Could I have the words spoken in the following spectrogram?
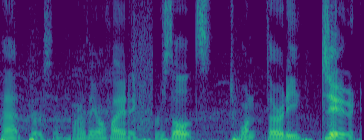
bad person. Why are they all hiding? Results 20, 30. Dude.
